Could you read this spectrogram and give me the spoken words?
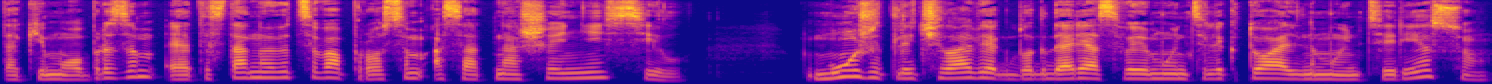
Таким образом, это становится вопросом о соотношении сил. Может ли человек благодаря своему интеллектуальному интересу,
